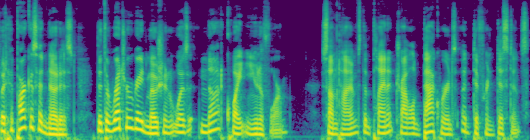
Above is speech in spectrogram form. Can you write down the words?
But Hipparchus had noticed that the retrograde motion was not quite uniform. Sometimes the planet traveled backwards a different distance.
